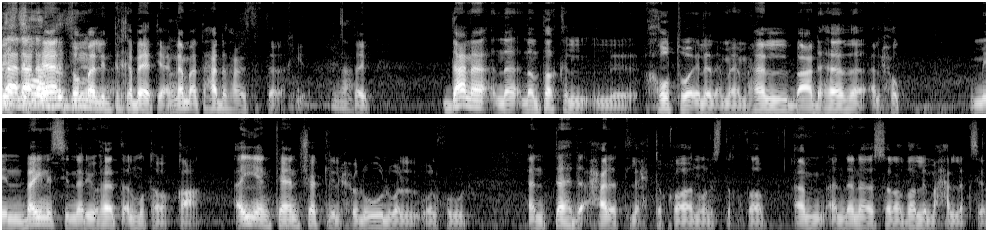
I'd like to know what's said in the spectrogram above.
لا، لا، لا، الاستفتاء لا. ثم الانتخابات يعني لم أتحدث عن الاستفتاء الأخير نعم. طيب دعنا ننتقل خطوه إلى الأمام هل بعد هذا الحكم من بين السيناريوهات المتوقعة ايا كان شكل الحلول وال- والخروج أن تهدأ حالة الاحتقان والاستقطاب أم اننا سنظل محلك سر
